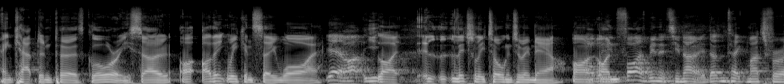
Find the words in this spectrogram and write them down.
and captain Perth Glory. So I, I think we can see why. Yeah, I- you- like literally talking to him now on, on five minutes, you know, it doesn't take much for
